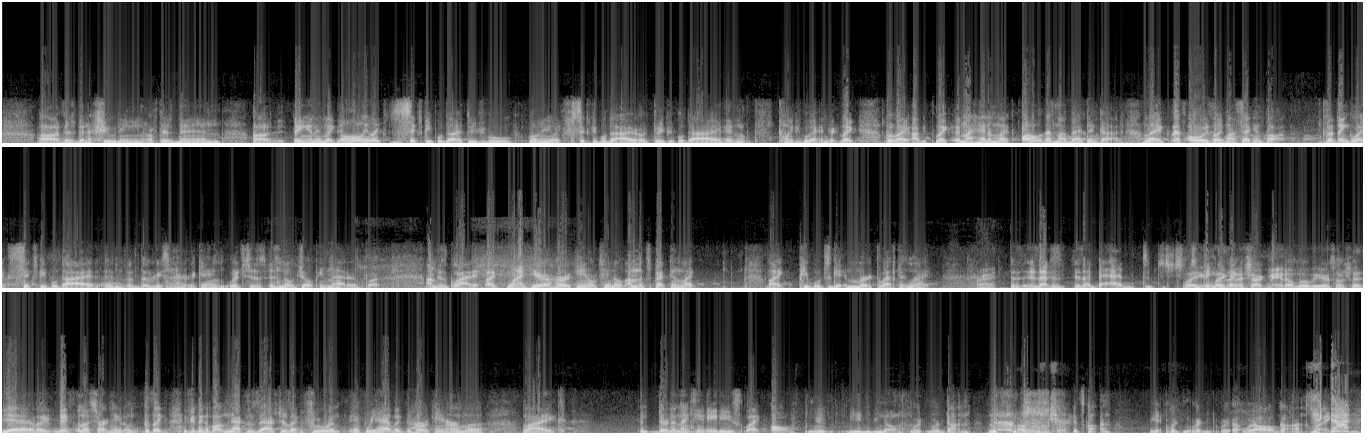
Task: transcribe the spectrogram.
uh, if there's been a shooting or if there's been uh thing and then like oh only like six people died, three people well, I mean like six people died or three people died and twenty people got injured. Like but like I like in my head I'm like oh that's not bad, thank God. Like that's always like my second thought. Because I think like six people died in the, the recent hurricane, which is, is no joking matter. But I'm just glad it. Like when I hear a hurricane or tornado, I'm expecting like like people just getting murked left and right. Right. Is, is that just is that bad? To, to Like, think like of, in a Sharknado movie or some shit? yeah, like they've done a Sharknado. Because like if you think about natural disasters, like if we were if we had like the Hurricane Irma, like in, during the 1980s, like oh you, you, you know we're we're done. Oh, yeah, for sure. it's gone. Yeah, we're we're we're, we're all gone. Yeah, like, done.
